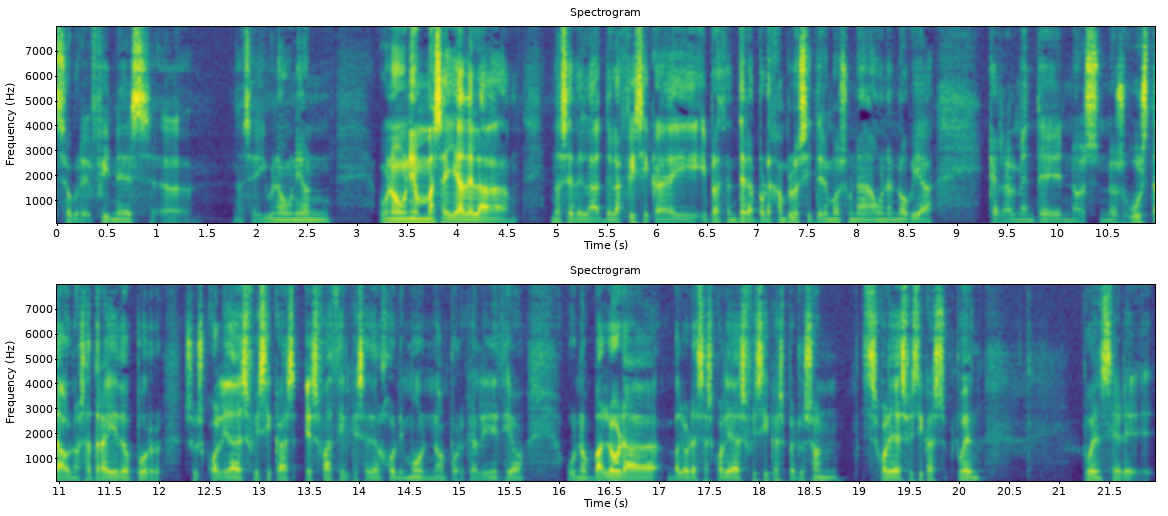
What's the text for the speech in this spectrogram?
sobre fines, uh, no sé, y una unión una unión más allá de la, no sé, de la, de la física y, placentera. Por ejemplo, si tenemos una, una novia que realmente nos, nos, gusta o nos ha traído por sus cualidades físicas, es fácil que se dé el honeymoon, ¿no? Porque al inicio uno valora, valora esas cualidades físicas, pero son, esas cualidades físicas pueden, pueden ser eh,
